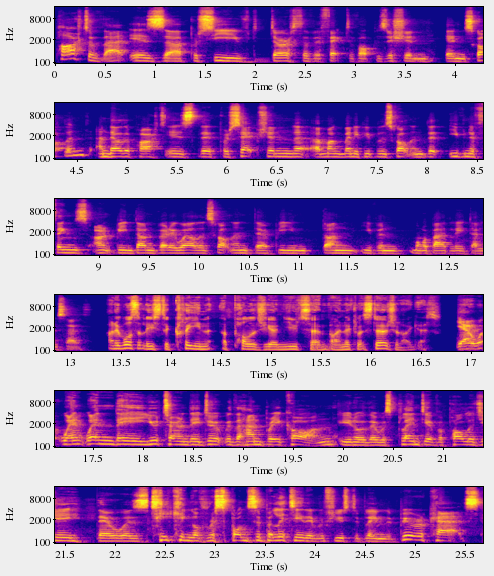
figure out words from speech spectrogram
part of that is a perceived dearth of effective opposition in Scotland. And the other part is the perception among many people in Scotland that even if things aren't being done very well in Scotland, they're being done even more badly down south. And it was at least a clean apology and U-turn by Nicola Sturgeon, I guess. Yeah, when when they U-turn, they do it with the handbrake on. You know, there was plenty of apology. There was taking of responsibility. They refused to blame the bureaucrats,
